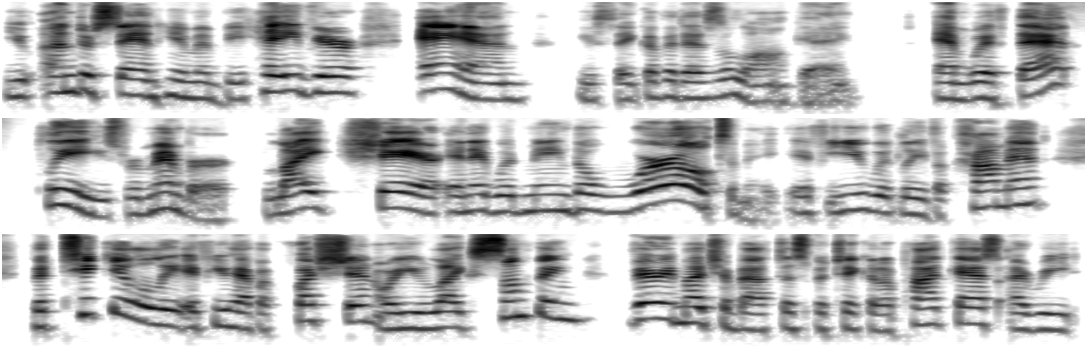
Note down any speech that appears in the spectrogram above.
you understand human behavior, and you think of it as a long game. And with that, please remember, like, share, and it would mean the world to me if you would leave a comment, particularly if you have a question or you like something very much about this particular podcast. I read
